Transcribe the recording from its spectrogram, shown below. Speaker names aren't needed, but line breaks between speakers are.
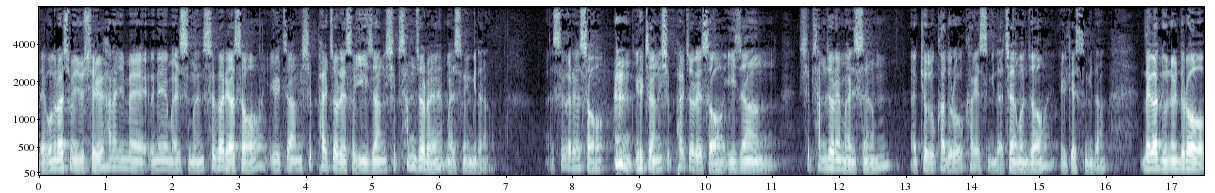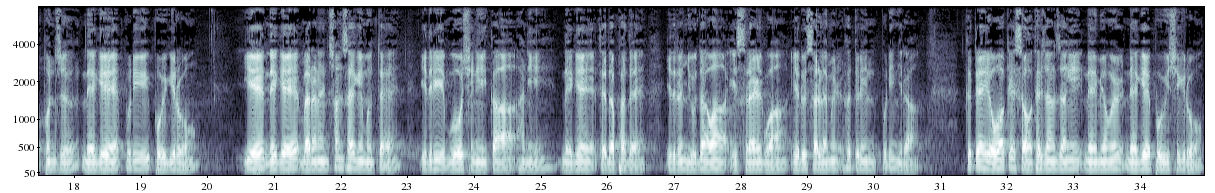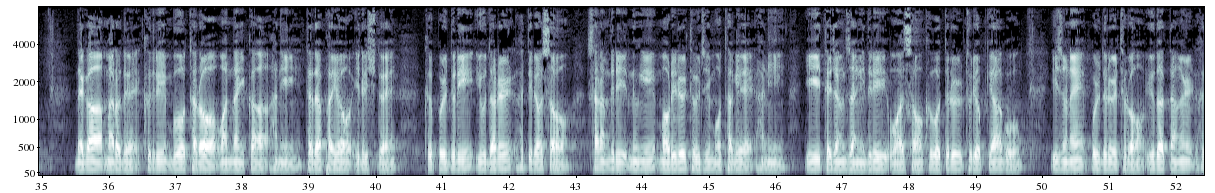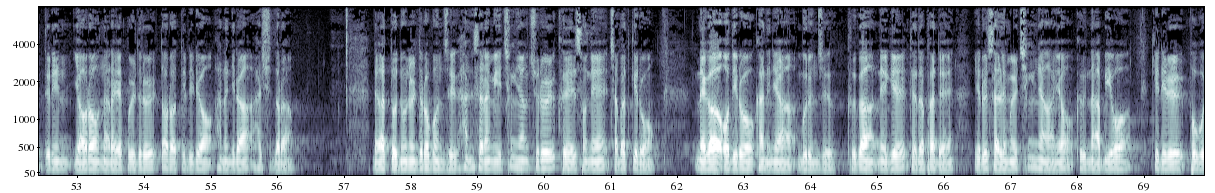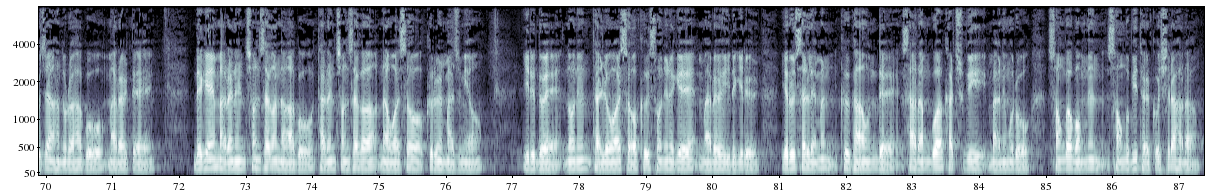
네, 오늘 아침에 주실 하나님의 은혜의 말씀은 스가랴서 1장 18절에서 2장 13절의 말씀입니다. 스가랴서 1장 18절에서 2장 13절의 말씀 교독하도록 하겠습니다. 제가 먼저 읽겠습니다. 내가 눈을 들어 본즉 내게 뿔이 보이기로 이에 내게 말하는 천사에게 묻되 이들이 무엇이니까 하니 내게 대답하되 이들은 유다와 이스라엘과 예루살렘을 흩뜨린 뿌리니라. 그때 여호와께서 대장장이 네 명을 내게 보이시기로 내가 말하되 그들이 무엇하러 왔나이까 하니 대답하여 이르시되 그 뿔들이 유다를 흩뜨려서 사람들이 능히 머리를 들지 못하게 하니 이 대장장이들이 와서 그것들을 두렵게 하고 이전에 뿔들을 들어 유다 땅을 흩뜨린 여러 나라의 뿔들을 떨어뜨리려 하느니라 하시더라. 내가 또 눈을 들어본즉 한 사람이 측량줄을 그의 손에 잡았기로 내가 어디로 가느냐 물은즉 그가 내게 대답하되 예루살렘을 측량하여 그 나비와 길이를 보고자 하노라 하고 말할 때 내게 말하는 천사가 나하고 다른 천사가 나와서 그를 맞으며 이르되 너는 달려와서 그 소년에게 말하여 이르기를 예루살렘은 그 가운데 사람과 가축이 많으므로 성곽 없는 성읍이 될 것이라 하라.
